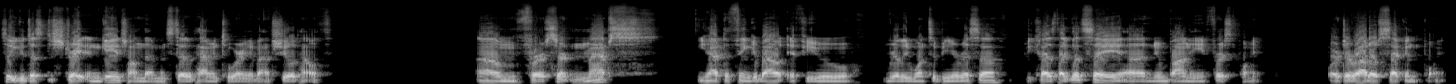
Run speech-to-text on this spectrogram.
so you could just straight engage on them instead of having to worry about shield health. Um, for certain maps, you have to think about if you really want to be Orisa, because, like, let's say uh, Numbani first point or Dorado second point,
